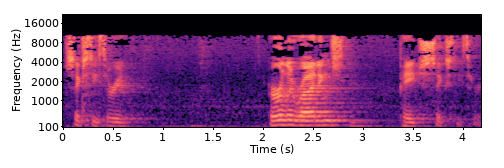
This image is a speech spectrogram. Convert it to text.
63. Early writings, page 63.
